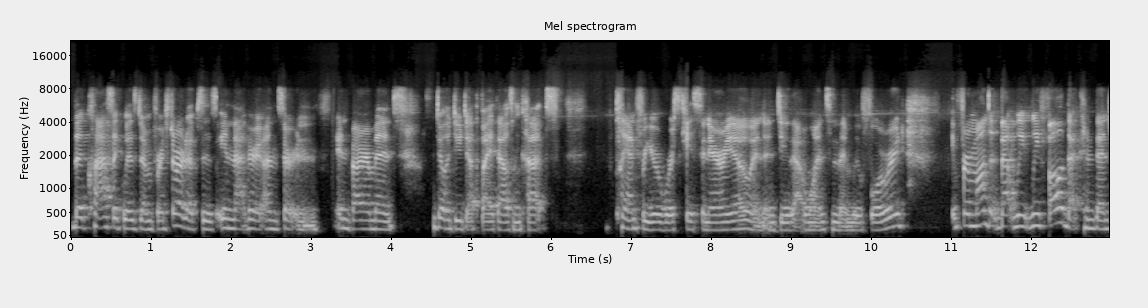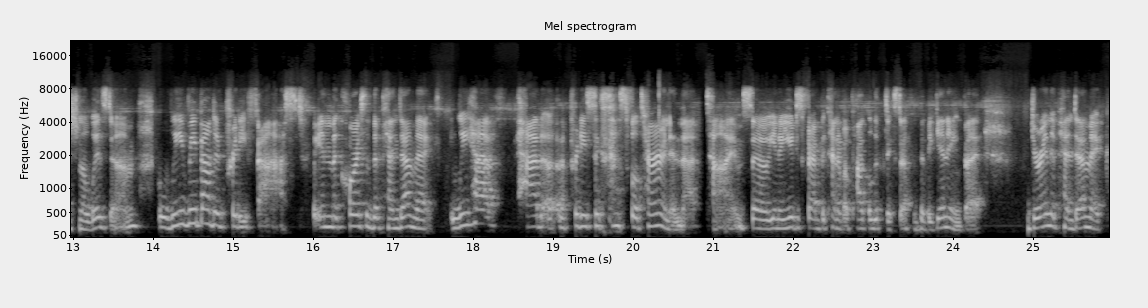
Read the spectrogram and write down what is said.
the classic wisdom for startups is in that very uncertain environment, don't do death by a thousand cuts. Plan for your worst case scenario and, and do that once and then move forward for Monzo, that we, we followed that conventional wisdom. We rebounded pretty fast. In the course of the pandemic, we have had a, a, pretty successful turn in that time. So, you know, you described the kind of apocalyptic stuff at the beginning, but during the pandemic,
